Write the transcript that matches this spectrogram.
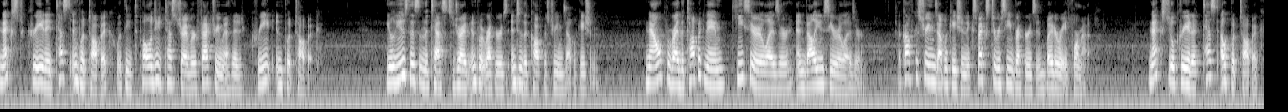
Next, create a test input topic with the topology test driver factory method create input topic. You'll use this in the test to drive input records into the Kafka Streams application. Now, provide the topic name, key serializer, and value serializer. A Kafka Streams application expects to receive records in byte array format. Next, you'll create a test output topic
